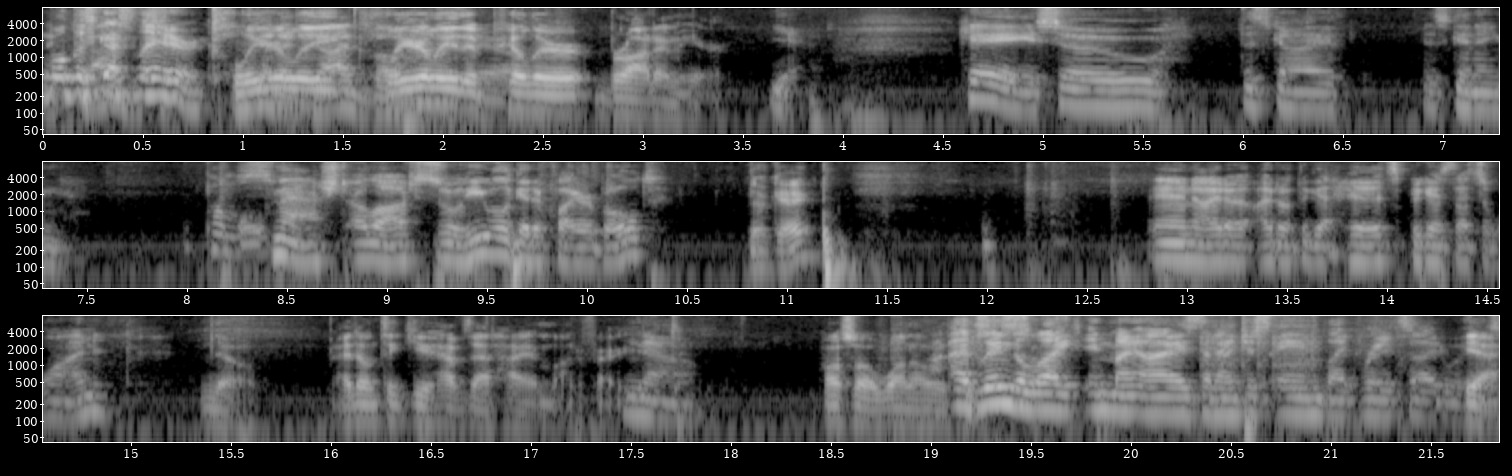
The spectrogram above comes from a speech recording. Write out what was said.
We'll discuss later. Clearly, Got a god bone clearly, the there. pillar brought him here. Yeah. Okay, so this guy is getting Pummeled. smashed a lot, so he will get a firebolt. Okay. And I don't, I don't think that hits because that's a one. No, I don't think you have that high a modifier. No. Also, a one always. I blamed the light in my eyes and I just aimed like right sideways. Yeah.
